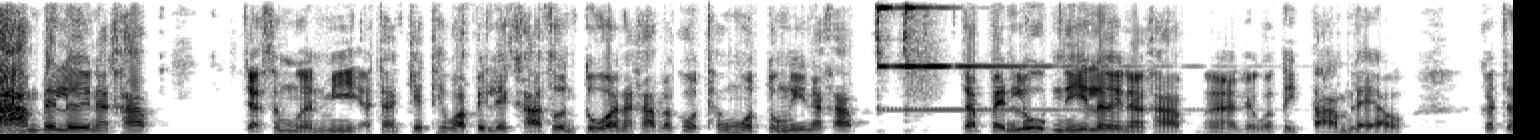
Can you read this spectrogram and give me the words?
ตามได้เลยนะครับ จะเสมือนมีอาจารย์เกตเทวาเป็นเลขาส่วนตัวนะครับ แล้วกดทั้งหมดตรงนี้นะครับ จะเป็นรูปนี้เลยนะครับอ่าเรียกว่าติดตามแล้ว ก็จะ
